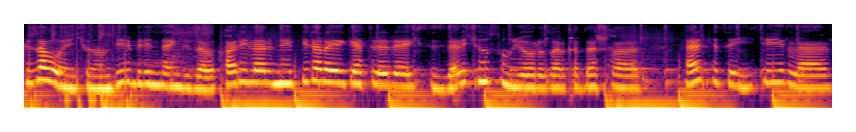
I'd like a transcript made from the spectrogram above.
Güzel oyuncunun birbirinden güzel karelerini bir araya getirerek sizler için sunuyoruz arkadaşlar. Herkese iyi seyirler.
